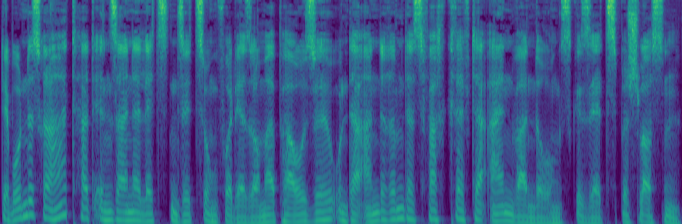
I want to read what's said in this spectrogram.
Der Bundesrat hat in seiner letzten Sitzung vor der Sommerpause unter anderem das Fachkräfteeinwanderungsgesetz beschlossen.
